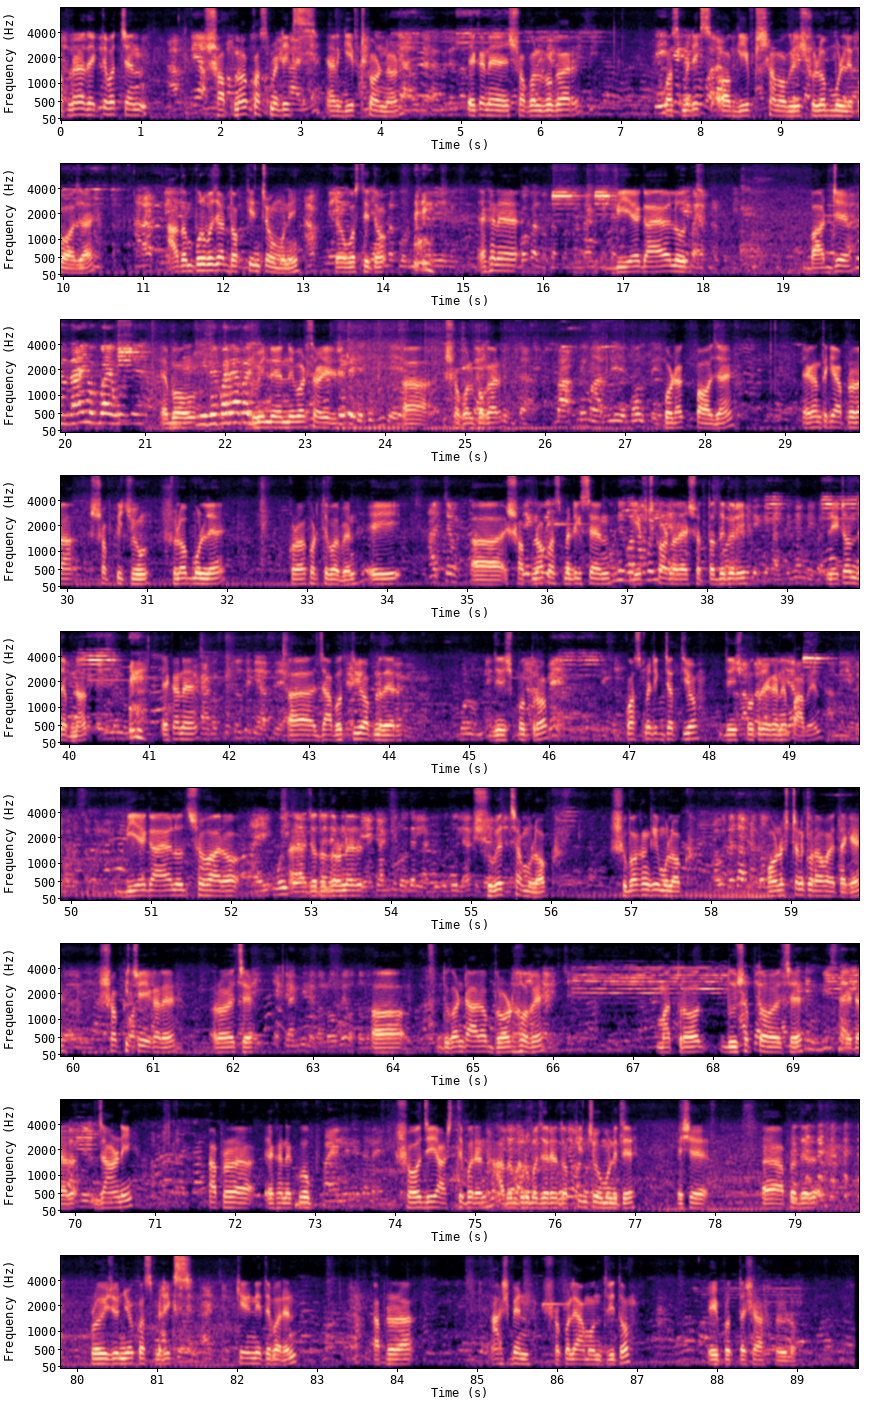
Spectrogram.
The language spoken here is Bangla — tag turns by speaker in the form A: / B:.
A: আপনারা দেখতে পাচ্ছেন স্বপ্ন কসমেটিক্স অ্যান্ড গিফট কর্নার। এখানে সকল প্রকার কসমেটিক্স ও গিফট সামগ্রী সুলভ মূল্যে পাওয়া যায়। আদমপুর বাজার দক্ষিণ চৌমুনিতে অবস্থিত। এখানে বিয়ে, গায়ালুদ, বার্থডে এবং বিভিন্ন অ্যানিভার্সারির সকল প্রকার প্রোডাক্ট পাওয়া যায়। এখান থেকে আপনারা সব কিছু সুলভ মূল্যে ক্রয় করতে পারবেন। এই স্বপ্ন কসমেটিক্স অ্যান্ড গিফট কর্নারের সত্যাধিকারী লিটন দেবনাথ। এখানে যাবতীয় আপনাদের জিনিসপত্র কসমেটিক জাতীয় জিনিসপত্র এখানে পাবেন। বিয়ে, গায়ালুদ সহ আরও যত ধরনের শুভেচ্ছামূলক শুভাকাঙ্ক্ষীমূলক অনুষ্ঠান করা হয়ে থাকে সব কিছুই এখানে রয়েছে। দোকানটা আরও ব্রড হবে। মাত্র দুই সপ্তাহ হয়েছে এটার জার্নি আপনারা এখানে খুব সহজেই আসতে পারেন আদমপুর বাজারের দক্ষিণ চৌমুনিতে এসে আপনাদের প্রয়োজনীয় কসমেটিক্স কিনে নিতে পারেন। আপনারা আসবেন সকলে আমন্ত্রিত। এই প্রত্যাশা রইল।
